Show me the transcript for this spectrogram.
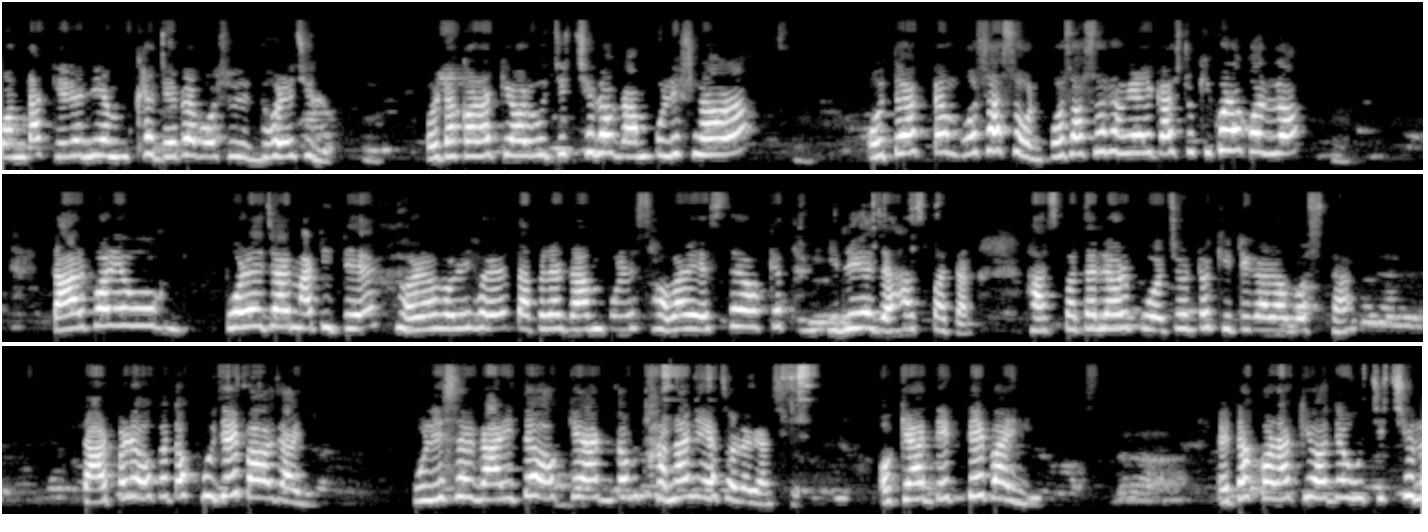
বমটা কেড়ে নিয়ে মুখে দেবে বসে ধরেছিল। ওটা করা কি ওর উচিত ছিল গ্রাম পুলিশ না ওরা? ও তো একটা প্রশাসন প্রশাসন হয়ে এই কাজটা কি করে করল? তারপরে ও পড়ে যায় মাটিতে, হড়াহড়ি হয়ে, তারপরে গ্রাম পুলিশ সবাই এসে ওকে নিয়ে যায় হাসপাতাল। হাসপাতালে ওর প্রচণ্ড ক্রিটিক্যাল অবস্থা। তারপরে ওকে তো খুঁজেই পাওয়া যায়নি। পুলিশের গাড়িতে ওকে একদম থানা নিয়ে চলে গেছে। ওকে আর দেখতেই পাইনি। এটা করা কি ওদের উচিত ছিল?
